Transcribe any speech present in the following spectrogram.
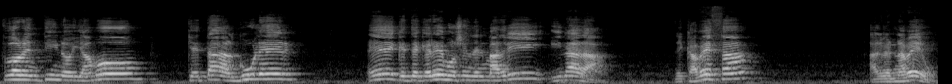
Florentino llamó. ¿Qué tal, Guller? ¿Eh? Que te queremos en el Madrid. Y nada. De cabeza al Bernabéu.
